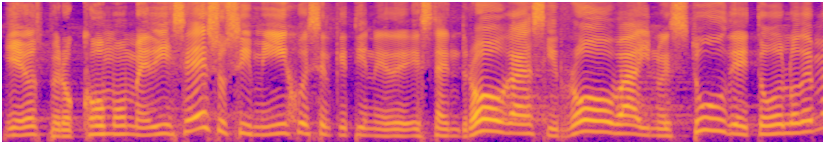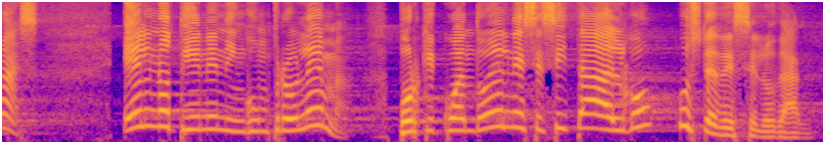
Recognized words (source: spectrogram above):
Y ellos, pero ¿cómo me dice eso si mi hijo es el que tiene, está en drogas y roba y no estudia y todo lo demás? Él no tiene ningún problema, porque cuando Él necesita algo, ustedes se lo dan.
